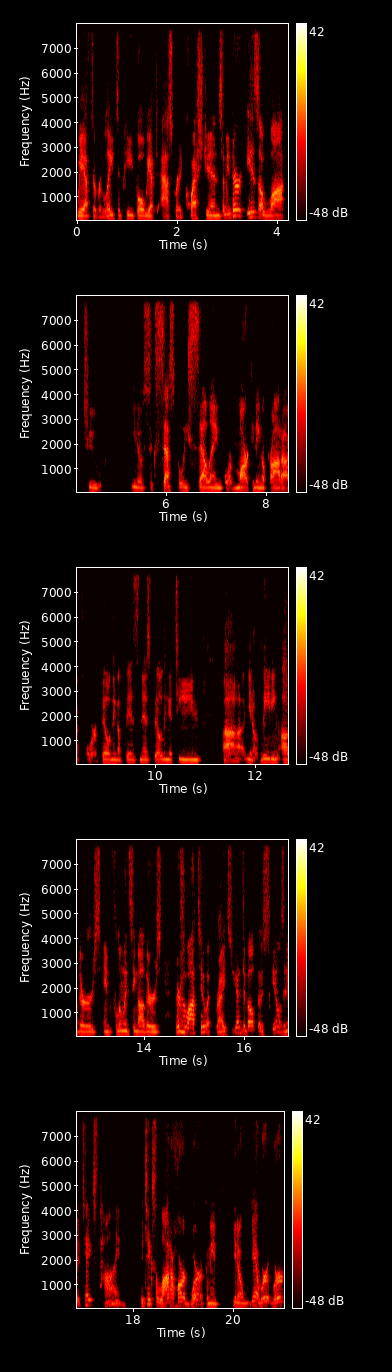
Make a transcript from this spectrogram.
We have to relate to people. We have to ask great questions. I mean, there is a lot to you know successfully selling or marketing a product or building a business building a team uh, you know, leading others, influencing others. There's a lot to it, right? So you got to develop those skills, and it takes time. It takes a lot of hard work. I mean, you know, yeah, we're we're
